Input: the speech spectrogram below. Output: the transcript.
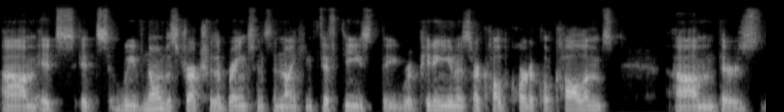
Um, it's, it's, we've known the structure of the brain since the 1950s. The repeating units are called cortical columns. Um, there's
